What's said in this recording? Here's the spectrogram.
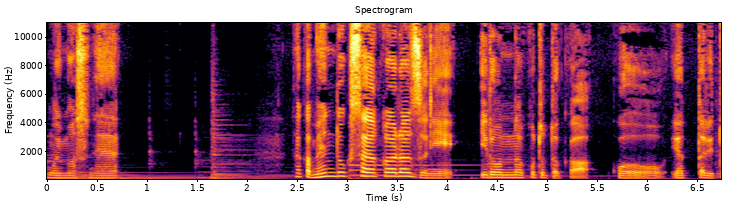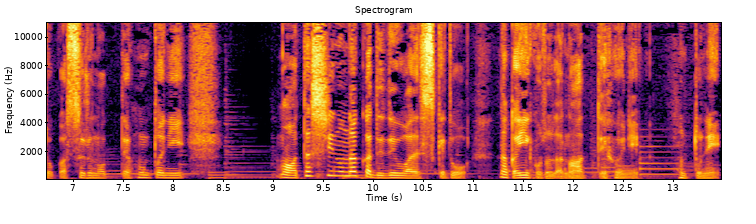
思いますね。なんかめんどくさがらずにいろんなこととかこうやったりとかするのって本当にまあ私の中でではですけどなんかいいことだなっていうふうに本当に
